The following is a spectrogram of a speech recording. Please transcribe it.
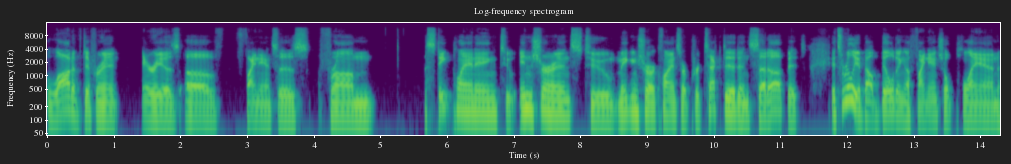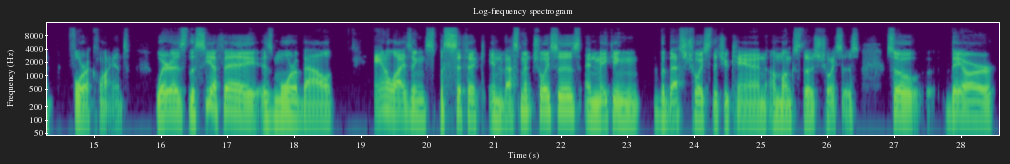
lot of different areas of finances from estate planning to insurance to making sure our clients are protected and set up it's it's really about building a financial plan for a client Whereas the CFA is more about analyzing specific investment choices and making the best choice that you can amongst those choices. So they are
